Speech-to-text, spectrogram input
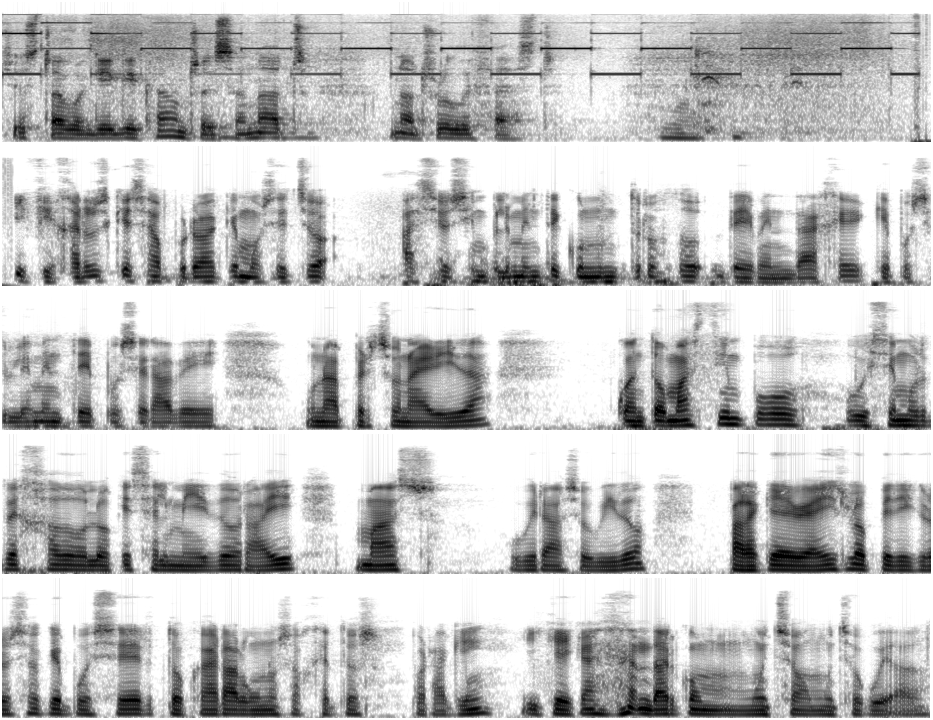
just our giga counters are not not really fast Y fijaros que esa prueba que hemos hecho ha sido simplemente con un trozo de vendaje que posiblemente pues era de una persona herida. Cuanto más tiempo hubiésemos dejado lo que es el medidor ahí, más hubiera subido. Para que veáis lo peligroso que puede ser tocar algunos objetos por aquí y que hay que andar con mucho, mucho cuidado.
